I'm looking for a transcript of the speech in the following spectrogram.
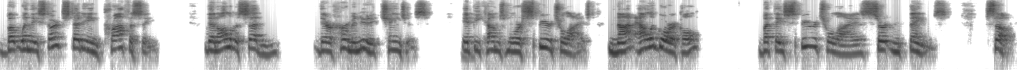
But when they start studying prophecy, then all of a sudden their hermeneutic changes. It becomes more spiritualized, not allegorical, but they spiritualize certain things. So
